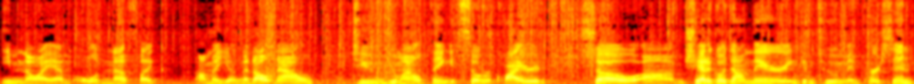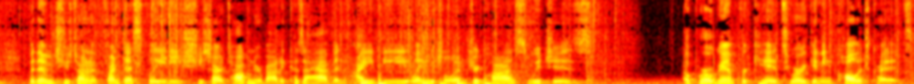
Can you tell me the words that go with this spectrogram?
even though I am old enough, like I'm a young adult now to do my own thing, it's still required. So um, she had to go down there and give them to him in person. But then when she was talking to the front desk lady, she started talking to her about it because I have an IB language literature class, which is a program for kids who are getting college credits.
